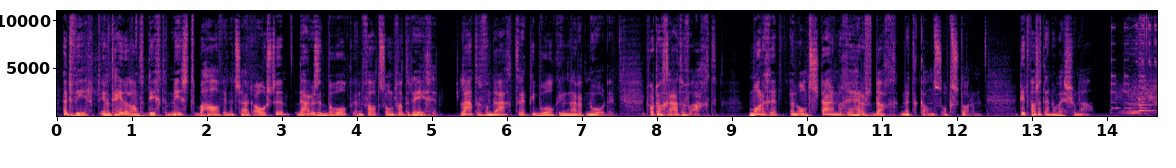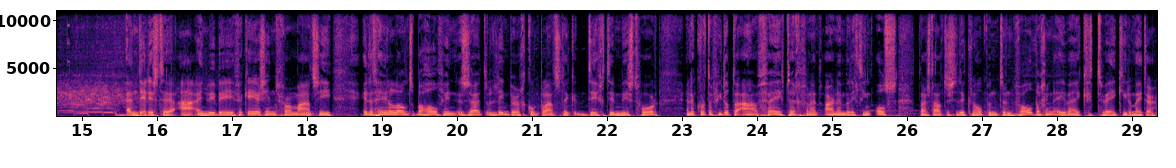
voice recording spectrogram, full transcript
Het weer. In het hele land dichte mist, behalve in het zuidoosten. Daar is het bewolkt en valt soms wat regen. Later vandaag trekt die bewolking naar het noorden. Het wordt een graad of acht. Morgen een onstuimige herfstdag met kans op storm. Dit was het NOS Journaal. En dit is de ANWB Verkeersinformatie. In het hele land, behalve in Zuid-Limburg, komt plaatselijk dichte mist voor. En een korte file op de A50 vanuit Arnhem richting Os. Daar staat tussen de knooppunten Valburg en Ewijk 2 kilometer.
